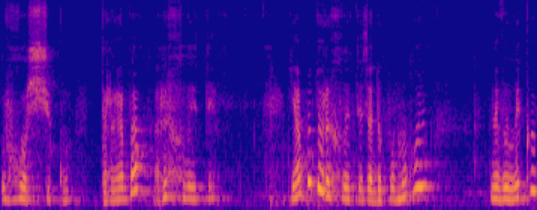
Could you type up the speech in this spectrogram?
в горщику треба рихлити. Я буду рихлити за допомогою невеликої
